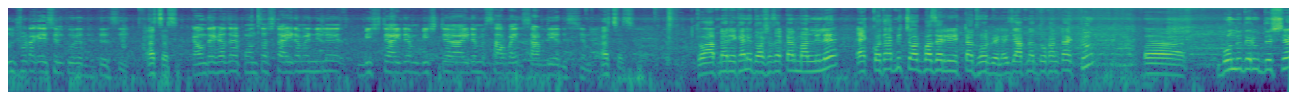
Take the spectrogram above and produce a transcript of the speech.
দুইশো টাকায় সেল করে দিতেছি। আচ্ছা আচ্ছা। কারণ দেখা যায় পঞ্চাশটা আইটেমের নিলে বিশটা আইটেম বিশটা আইটেমের সার পাই সার দিয়ে দিচ্ছি আমরা। আচ্ছা আচ্ছা। তো আপনার এখানে দশ হাজার টাকার মাল নিলে এক কথা আপনি চক বাজারের রেটটা ধরবেন। এই যে আপনার দোকানটা একটু বন্ধুদের উদ্দেশ্যে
